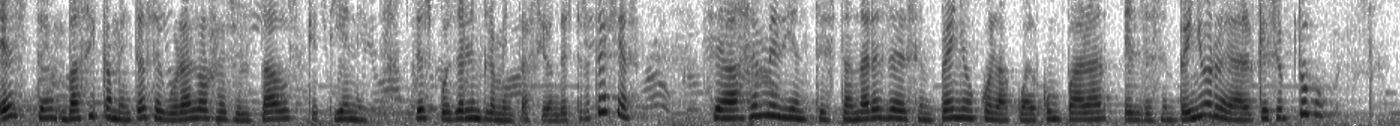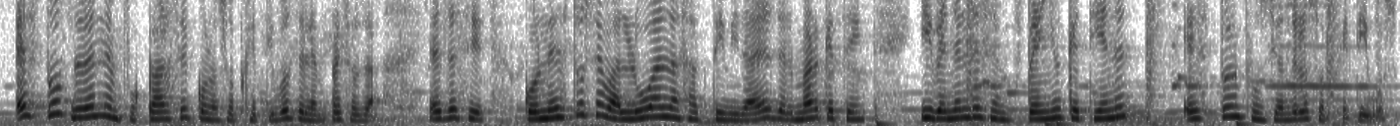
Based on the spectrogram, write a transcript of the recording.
Este básicamente asegura los resultados que tienes después de la implementación de estrategias. Se hace mediante estándares de desempeño con la cual comparan el desempeño real que se obtuvo. Estos deben enfocarse con los objetivos de la empresa, es decir, con esto se evalúan las actividades del marketing y ven el desempeño que tienen esto en función de los objetivos.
